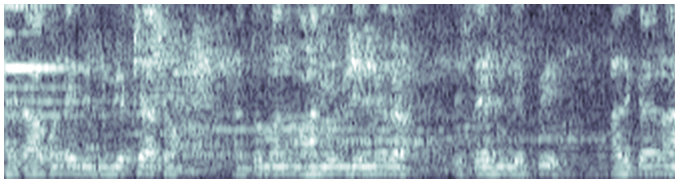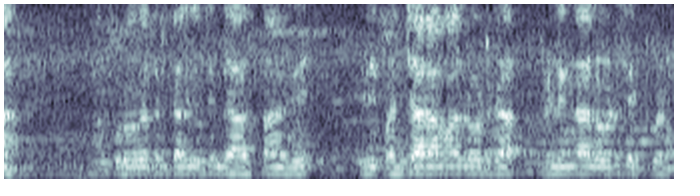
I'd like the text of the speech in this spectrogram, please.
అది కాకుండా ఇది దివ్యక్షేత్రం. ఎంతోమంది మహనీయులు దీని మీద విశ్లేషణ చెప్పి అధికమైన పురోగతిని కలిగించిన దేవస్థానం ఇది. ఇది పంచారామాల లోటుగా త్రిలింగాల లోటు శక్తిపీఠం.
